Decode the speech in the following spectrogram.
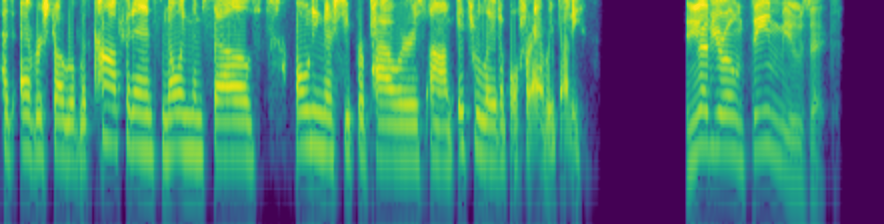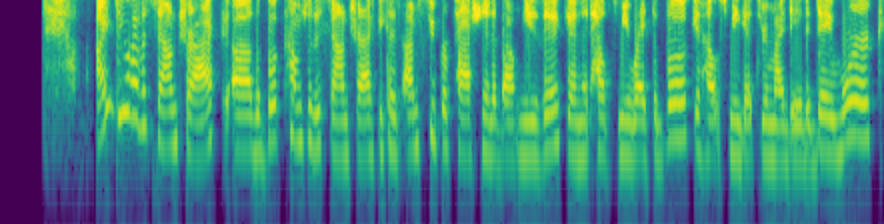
has ever struggled with confidence, knowing themselves, owning their superpowers, um, it's relatable for everybody. And you have your own theme music. I do have a soundtrack. Uh, the book comes with a soundtrack because I'm super passionate about music and it helps me write the book. It helps me get through my day to day work.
